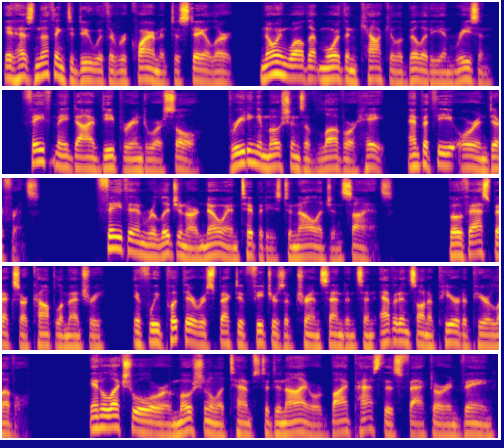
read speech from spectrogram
It has nothing to do with the requirement to stay alert, knowing well that more than calculability and reason, faith may dive deeper into our soul, breeding emotions of love or hate, empathy or indifference. Faith and religion are no antipodes to knowledge and science. Both aspects are complementary, if we put their respective features of transcendence and evidence on a peer to peer level. Intellectual or emotional attempts to deny or bypass this fact are in vain,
